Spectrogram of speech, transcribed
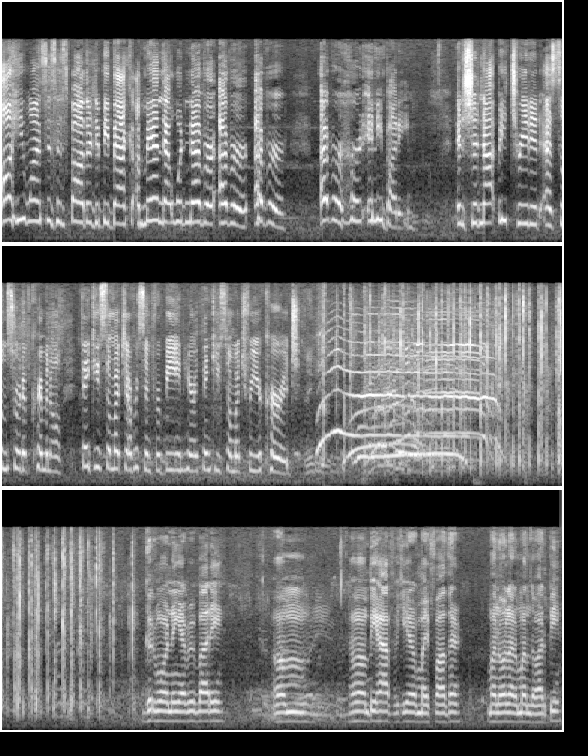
all he wants is his father to be back. A man that would never, ever, ever, ever hurt anybody and should not be treated as some sort of criminal. Thank you so much, Jefferson, for being here. Thank you so much for your courage. Good morning, everybody. Um, I'm on behalf of here of my father, Manuel Armando Arpi.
